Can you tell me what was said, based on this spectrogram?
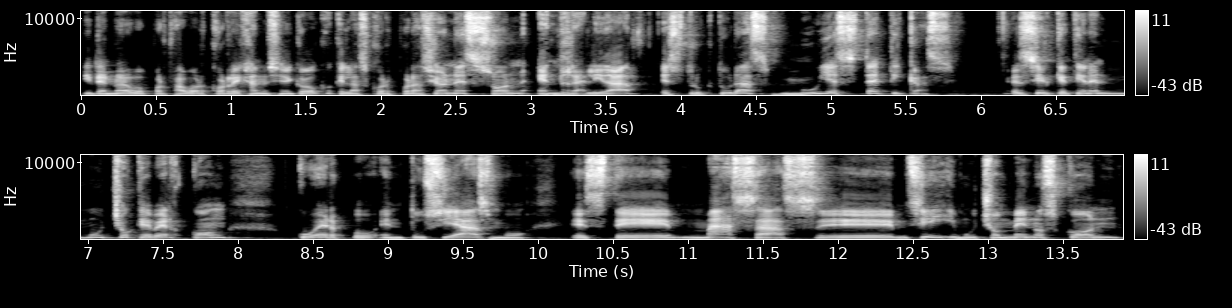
y de nuevo, por favor, corríjanme si me equivoco, que las corporaciones son en realidad estructuras muy estéticas. Es decir, que tienen mucho que ver con cuerpo, entusiasmo, este, masas, eh, sí, y mucho menos con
